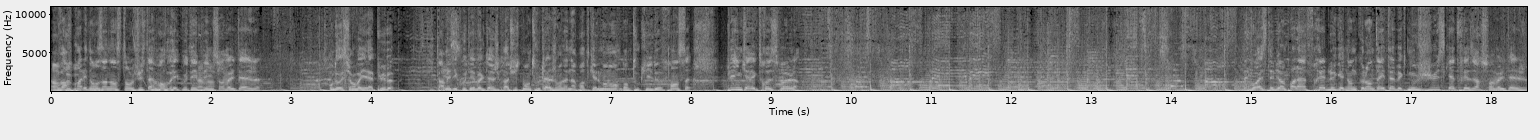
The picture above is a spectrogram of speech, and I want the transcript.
On va en reparler dans un instant. Juste avant, on va écouter Pink sur Voltage. On doit aussi envoyer la pub. Ce qui permet d'écouter Voltage gratuitement toute la journée à n'importe quel moment dans toute l'île de France. Pink avec Trustful. Vous restez bien par là, Fred, le gagnant de Colanta est avec nous jusqu'à 13h sur Voltage.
